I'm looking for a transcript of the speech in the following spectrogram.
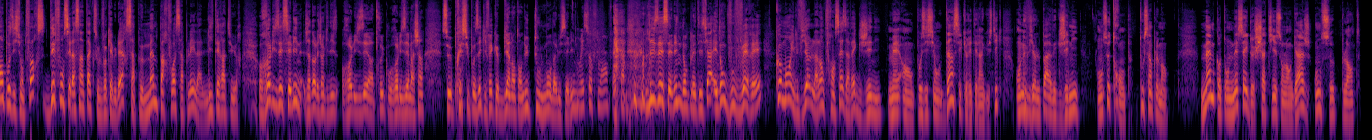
en position de force, défoncer la syntaxe ou le vocabulaire, ça peut même parfois s'appeler la littérature. Relisez Céline, j'adore les gens qui disent relisez un truc ou relisez machin, ce présupposé qui fait que bien entendu tout le monde a lu Céline. Oui, sauf moi en fait. Lisez Céline, donc Laetitia, et donc vous verrez comment il viole la langue française avec génie. Mais en position d'insécurité linguistique, on ne viole pas avec génie, on se trompe, tout simplement. Même quand on essaye de châtier son langage, on se plante.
